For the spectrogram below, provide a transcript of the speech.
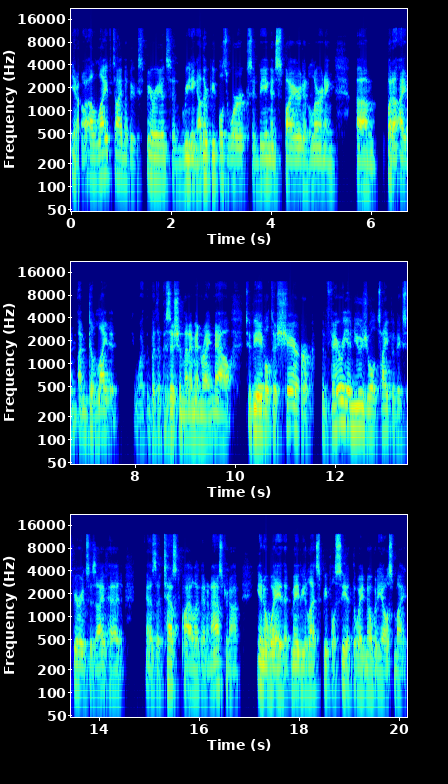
you know a lifetime of experience and reading other people's works and being inspired and learning um, but I, i'm delighted with, with the position that I'm in right now to be able to share the very unusual type of experiences I've had as a test pilot and an astronaut in a way that maybe lets people see it the way nobody else might.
